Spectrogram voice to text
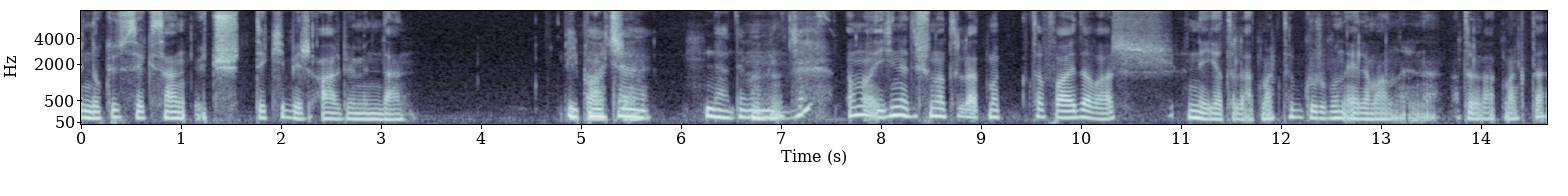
1983'teki bir albümünden Bir parça ile devam Hı hı. edeceğiz. Ama yine de şunu hatırlatmakta fayda var. Neyi hatırlatmakta? Grubun elemanlarını hatırlatmakta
